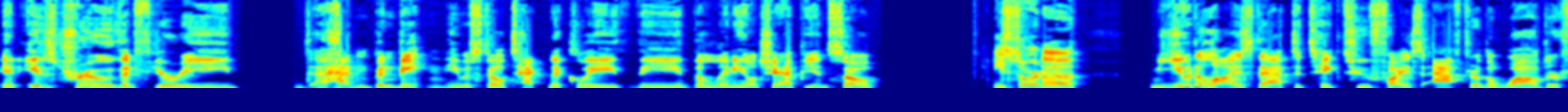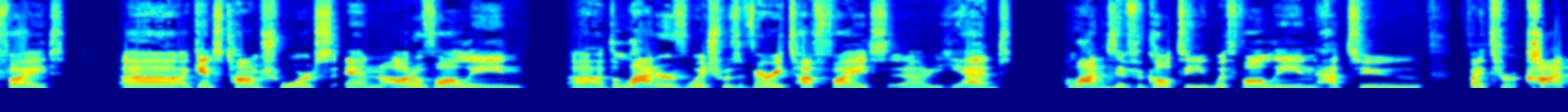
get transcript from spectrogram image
it is true that Fury hadn't been beaten. He was still technically the the lineal champion. So he sort of utilized that to take two fights after the Wilder fight uh, against Tom Schwarz and Otto Wallin, Uh, the latter of which was a very tough fight. Uh, he had a lot of difficulty with Valine, had to fight through a cut.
